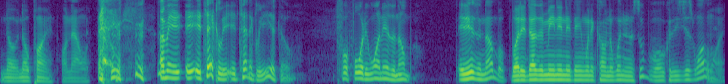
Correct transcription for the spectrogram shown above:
No, no pun on that one. I mean, it, it technically it technically is though. For 41 is a number. It is a number, but it doesn't mean anything when it comes to winning a Super Bowl because he just won one.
